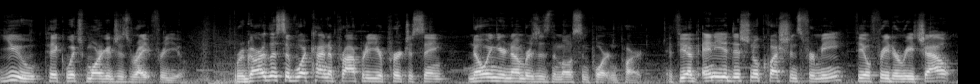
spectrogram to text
you pick which mortgage is right for you. Regardless of what kind of property you're purchasing, knowing your numbers is the most important part. If you have any additional questions for me, feel free to reach out.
